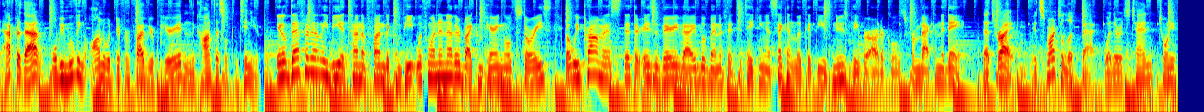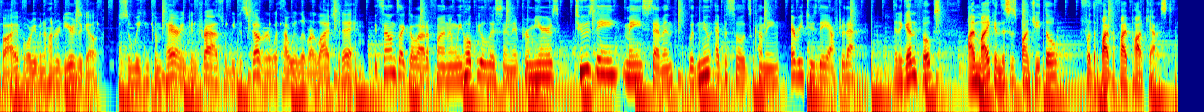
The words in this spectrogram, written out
And after that, we'll be moving on to a different five year period, and the contest will continue. It'll definitely be a ton of fun to compete with one another by comparing old stories, but we promise that there is a very valuable benefit to taking a second look at these newspaper articles from back in the day. That's right, it's smart to look back, whether it's 10, 25, or even 100 years ago, so we can compare and contrast what we discover with how we live our lives today. It sounds like a lot of fun, and we hope you'll listen. It premieres Tuesday, May 7th, with new episodes coming every Tuesday after that. And again, folks, I'm Mike, and this is Panchito for the 5 for 5 podcast.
